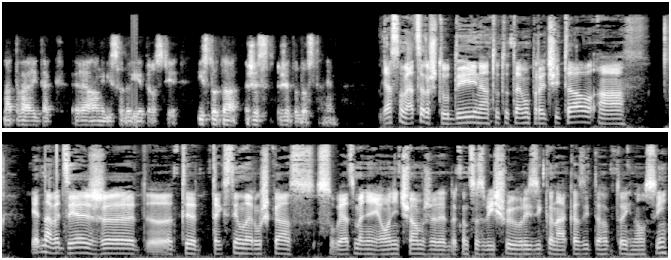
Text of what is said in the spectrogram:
na tvári, tak reálny výsledok je proste istota, že, že to dostanem. Ja som viacero štúdí na túto tému prečítal a jedna vec je, že e, tie textilné rúška sú viac menej o ničom, že dokonca zvyšujú riziko nákazy toho, kto ich nosí.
